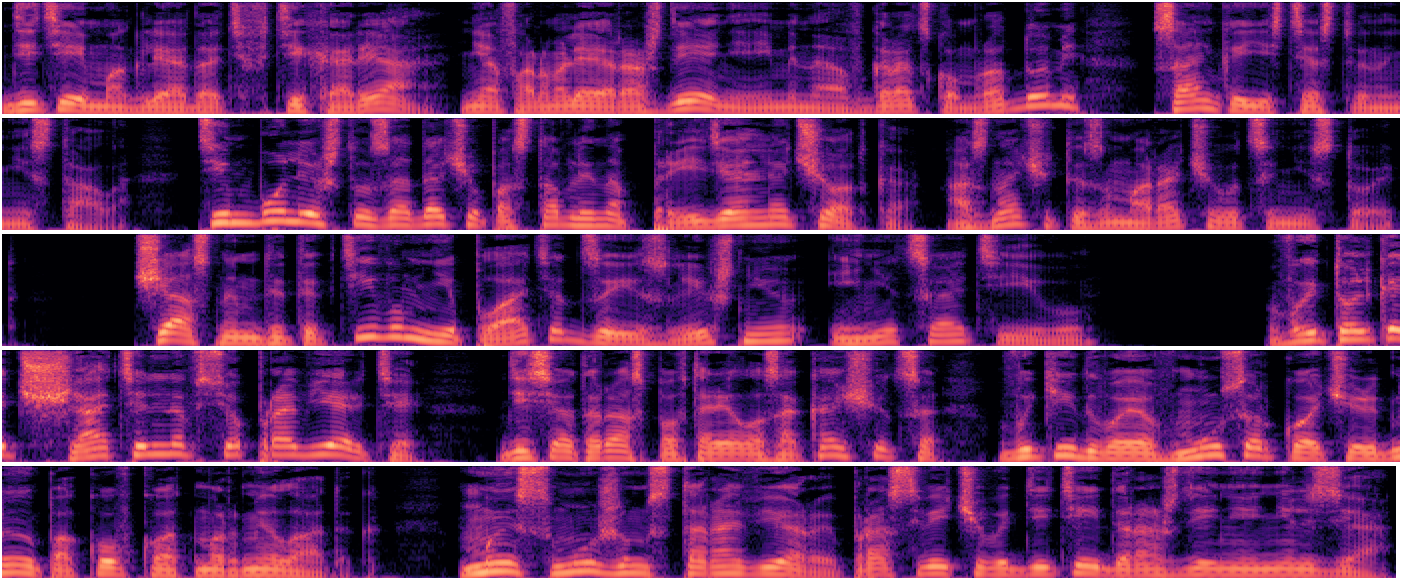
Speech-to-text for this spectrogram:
детей могли отдать втихаря, не оформляя рождение именно в городском роддоме, Санька, естественно, не стала. Тем более, что задача поставлена предельно четко, а значит и заморачиваться не стоит. Частным детективам не платят за излишнюю инициативу. «Вы только тщательно все проверьте», — десятый раз повторяла заказчица, выкидывая в мусорку очередную упаковку от мармеладок. «Мы с мужем староверы, просвечивать детей до рождения нельзя.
